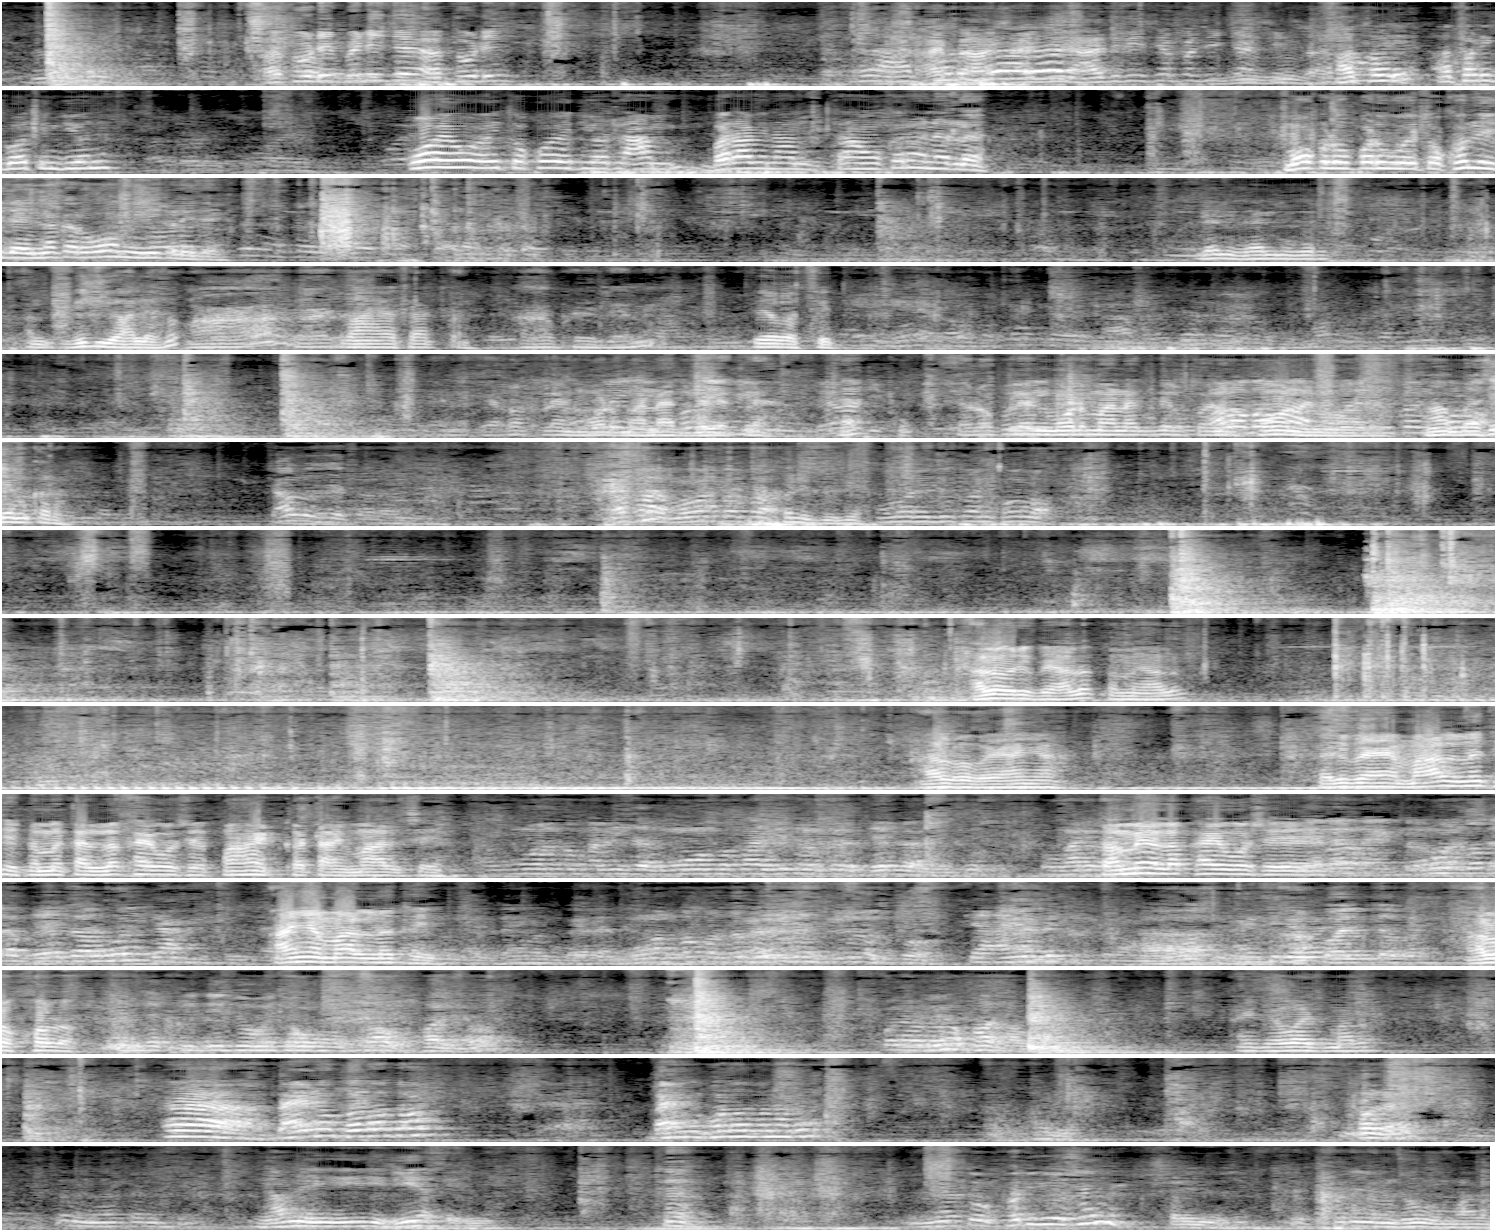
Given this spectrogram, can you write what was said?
હથોડી પડી છે હથોડી. સાહેબ આ સાહેબની હાજરી છે પછી ક્યાં ચિંતા? હથોડી હથોડી ગોતી દો ને. કોઈ હોય તો કોઈ દો એટલે આમ ભરાવીને આમ ત્રાહું કરે ને એટલે મોકળું પડવું હોય તો ખુલી જાય નકર ઓમ નીકળી જાય. લઈ લેલી લઈ આમ વીડિયો હાલે છો? વાયા રાખતો હા. ભાઈ લે વ્યવસ્થિત. એરોપ્લેન મોડમાં નાખ દે એટલે. એરોપ્લેન મોડમાં નાખ દે કોઈનો ફોન ન આવે હા બસ એમ કરો. બાપા મોહન બાપા. અમારી દુકાન ખોલો. હાલો હરીભાઈ હાલો, તમે હાલો. હાલો ભાઈ, અહીંયા. હરીભાઈ માલ નથી, તમે કાલ લખાયો છે પાંચ કટાઈ માલ છે. તમે લખાયો છે. અહીંયા માલ નથી. હાલો, ખોલો. દીધું હોય તો હું. અહીં અવાજ મારો બાયનો ખોલો તો. બાયનો ખોલો બનાવો ખોલે ના ને એ રીયા છે અહીંયા તો ફર્યું છે ને? ફરી છે. ફરી એમ જોવું મારે.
